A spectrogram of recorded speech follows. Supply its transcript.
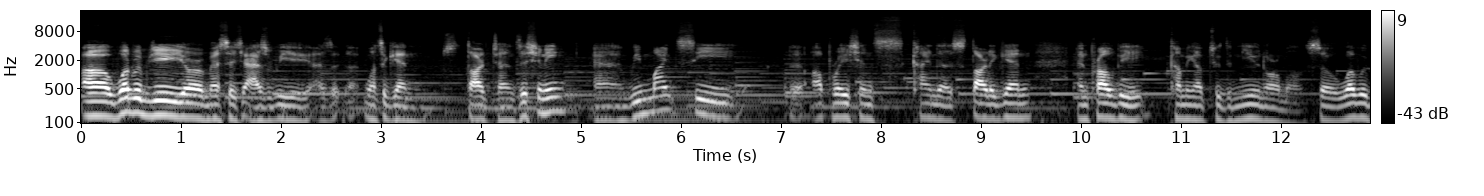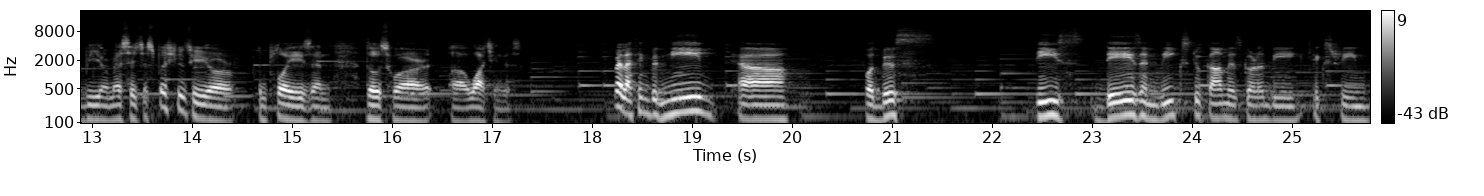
uh, what would be your message as we, as uh, once again, start transitioning, and we might see uh, operations kind of start again, and probably coming up to the new normal. So, what would be your message, especially to your employees and those who are uh, watching this? Well, I think the need uh, for this, these days and weeks to come is going to be extreme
